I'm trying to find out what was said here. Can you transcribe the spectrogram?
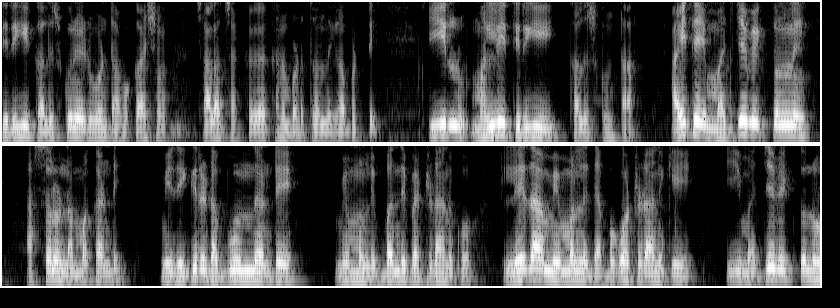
తిరిగి కలుసుకునేటువంటి అవకాశం చాలా చక్కగా కనబడుతుంది కాబట్టి వీళ్ళు మళ్ళీ తిరిగి కలుసుకుంటారు. అయితే మధ్య వ్యక్తుల్ని అస్సలు నమ్మకండి. మీ దగ్గర డబ్బు ఉందంటే మిమ్మల్ని ఇబ్బంది పెట్టడానికో లేదా మిమ్మల్ని దెబ్బ కొట్టడానికి ఈ మధ్య వ్యక్తులు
